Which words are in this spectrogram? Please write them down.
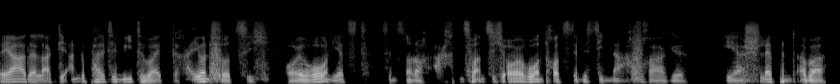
ja, da lag die angepeilte Miete bei 43 Euro und jetzt sind es nur noch 28 Euro und trotzdem ist die Nachfrage eher schleppend. Aber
